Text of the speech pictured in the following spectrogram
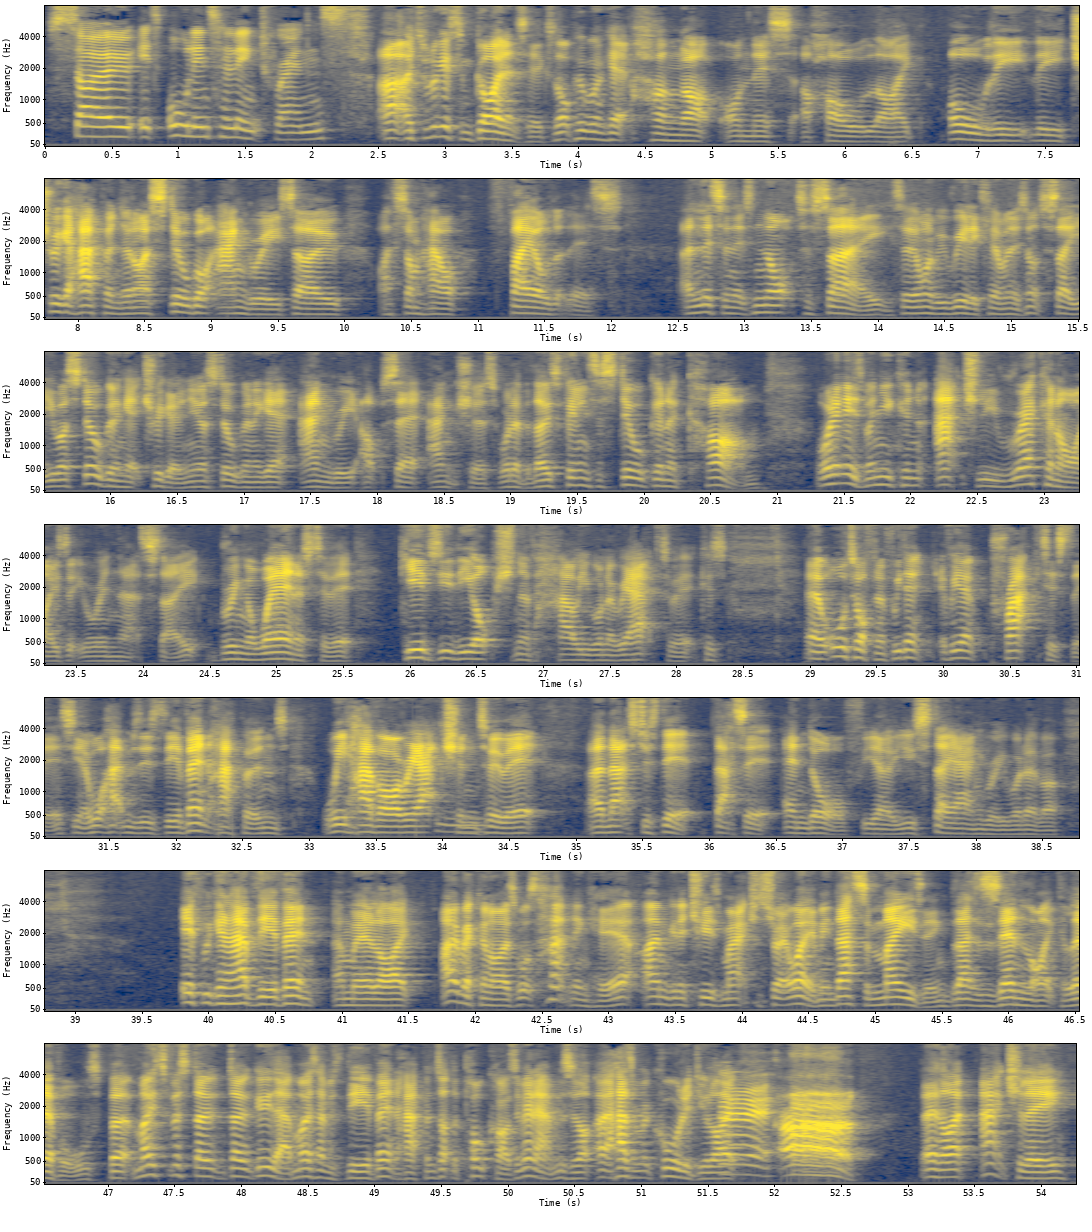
So it's all interlinked, friends. Uh, I just want to get some guidance here because a lot of people can get hung up on this a whole like oh, the, the trigger happened and I still got angry, so I've somehow failed at this. And listen, it's not to say, so I want to be really clear on this, it's not to say you are still going to get triggered and you're still going to get angry, upset, anxious, whatever. Those feelings are still going to come. What it is, when you can actually recognize that you're in that state, bring awareness to it, gives you the option of how you want to react to it. Because uh, all too often, if we don't if we don't practice this, you know, what happens is the event happens, we have our reaction mm. to it, and that's just it. That's it. End of. You know, you stay angry, whatever. If we can have the event and we're like, I recognise what's happening here, I'm going to choose my action straight away. I mean, that's amazing, but that's Zen-like levels. But most of us don't don't do that. Most times the event happens, like the podcast, the event happens, like, it hasn't recorded. You're like, ah. They're like, actually,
